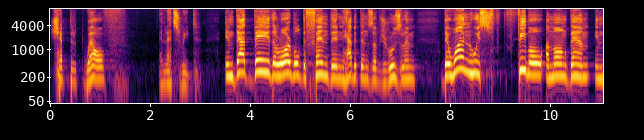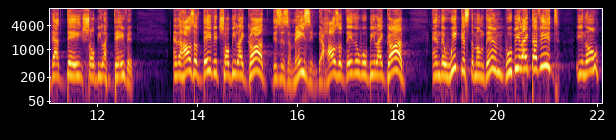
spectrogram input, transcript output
chapter 12, and let's read. In that day, the Lord will defend the inhabitants of Jerusalem. The one who is feeble among them in that day shall be like David and the house of David shall be like God. This is amazing. The house of David will be like God. And the weakest among them will be like David. You know,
